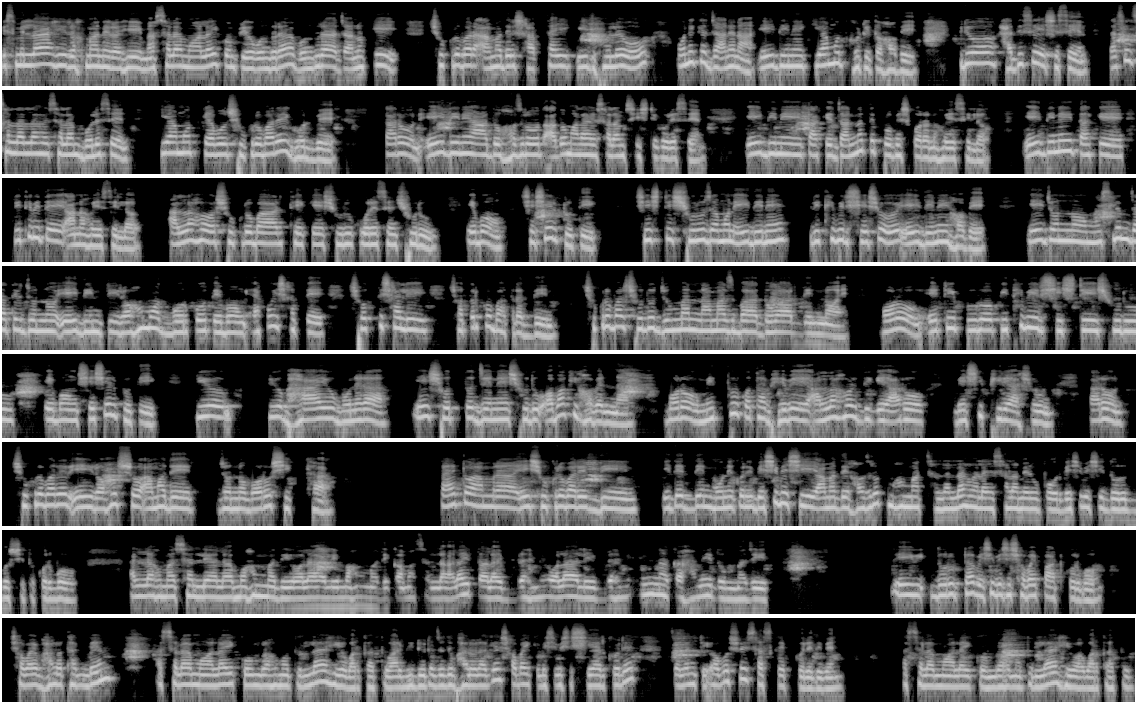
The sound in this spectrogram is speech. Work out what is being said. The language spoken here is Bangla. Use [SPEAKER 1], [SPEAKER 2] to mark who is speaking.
[SPEAKER 1] বিসমিল্লাহ রহমান রহিম। আসসালামু আলাইকুম প্রিয় বন্ধুরা। বন্ধুরা, জানো কি? শুক্রবার আমাদের সাপ্তাহিক ঈদ হলেও অনেকে জানে না, এই দিনে কিয়ামত ঘটিত হবে। প্রিয় হাদিসে এসেছেন, রাসুল সাল্লাহ সাল্লাম বলেছেন, কিয়ামত কেবল শুক্রবারেই ঘটবে। কারণ এই দিনে আদো হজরত আদম আলাহ সালাম সৃষ্টি করেছেন। এই দিনে তাকে জান্নাতে প্রবেশ করানো হয়েছিল। এই দিনেই তাকে পৃথিবীতে আনা হয়েছিল। আল্লাহ শুক্রবার থেকে শুরু করেছেন শুরু এবং শেষের প্রতীক। সৃষ্টির শুরু যেমন এই দিনে, পৃথিবীর শেষও এই দিনেই হবে। এই জন্য মুসলিম জাতির জন্য এই দিনটি রহমত, বরকত এবং একই সাথে শক্তিশালী সতর্ক বার্তার দিন। শুক্রবার শুধু জুম্মার নামাজ বা দোয়ার দিন নয় বরং এটি পুরো পৃথিবীর সৃষ্টি শুরু এবং শেষের প্রতীক। প্রিয় প্রিয় ভাই ও বোনেরা, এই সত্য জেনে শুধু অবাকই হবেন না, বরং মৃত্যুর কথা ভেবে আল্লাহর দিকে আরও বেশি ফিরে আসুন। কারণ শুক্রবারের এই রহস্য আমাদের জন্য বড় শিক্ষা। তাই তো আমরা এই শুক্রবারের দিন ঈদের দিন মনে করে বেশি বেশি আমাদের হজরত মোহাম্মদ সাল্লাহ আলাই সালামের উপর বেশি বেশি দরুদ বর্ষিত করব। আল্লাহুমা সাল্লি আলা মোহাম্মদে ওলা আলী মোহাম্মদে কামা সাল্লাহ আলাই তালা ইব্রাহিম ওলা আলী ইব্রাহিম ইন্নাকা হামিদুম মাজিদ। এই দরুদটা বেশি বেশি সবাই পাঠ করব। সবাই ভালো থাকবেন। আসসালামু আলাইকুম রহমতুল্লাহ বারকাত আর ভিডিওটা যদি ভালো লাগে সবাইকে বেশি বেশি শেয়ার করে চ্যানেলটি অবশ্যই সাবস্ক্রাইব করে দিবেন। আসসালামু আলাইকুম রহমতুল্লাহ বারকাতু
